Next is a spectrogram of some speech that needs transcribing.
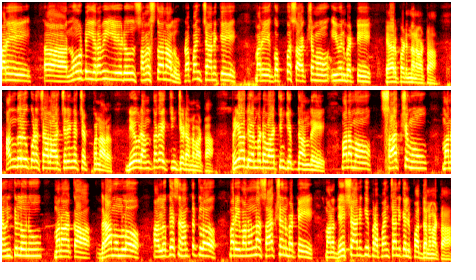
మరి నూట ఇరవై ఏడు సంస్థానాలు ప్రపంచానికి మరి గొప్ప సాక్ష్యము ఈమెను బట్టి ఏర్పడింది అనమాట అందరూ కూడా చాలా ఆశ్చర్యంగా చెప్పుకున్నారు. దేవుడు అంతగా ఇచ్చించాడు అన్నమాట ప్రియా అనమాట బట్టి వాక్యం చెప్తా ఉంది. మనము సాక్ష్యము మన ఇంటిలోను మన యొక్క గ్రామంలో ఆ లొకేషన్ అంతట్లో మరి మన ఉన్న సాక్ష్యాన్ని బట్టి మన దేశానికి ప్రపంచానికి వెళ్ళిపోద్ది అనమాట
